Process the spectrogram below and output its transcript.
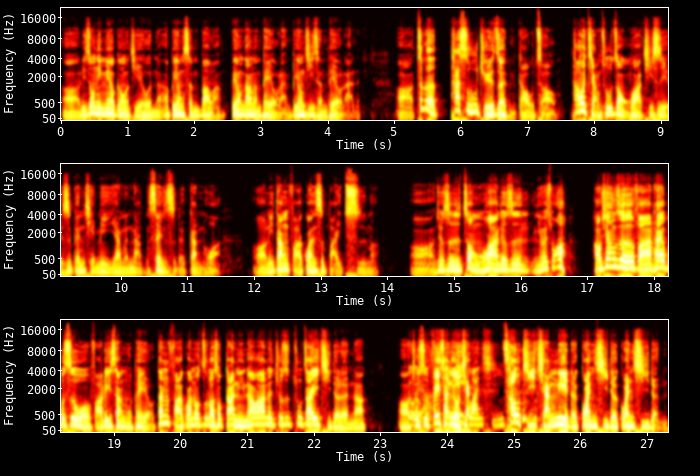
啊，李宗廷没有跟我结婚呢啊，不用申报啊，不用当成配偶栏，不用继承配偶栏啊。这个他似乎觉得这很高招。他会讲出这种话，其实也是跟前面一样的 nonsense 的干话哦。你当法官是白痴嘛？哦，就是这种话，就是你会说哦，好像是合法，他又不是我法律上的配偶。但是法官都知道说，干你他妈的，就是住在一起的人呢。哦，就是非常有强、超级强烈的关系的关系人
